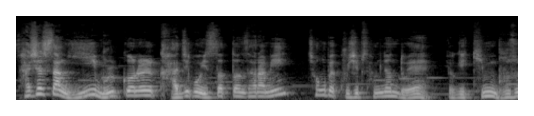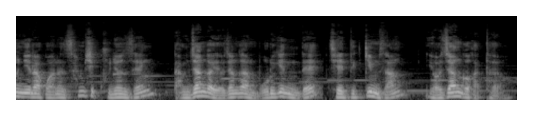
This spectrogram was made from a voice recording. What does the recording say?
사실상 이 물건을 가지고 있었던 사람이 1993년도에 여기 김부순이라고 하는 39년생 남잔가 여잔가는 모르겠는데 제 느낌상 여잔 것 같아요.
